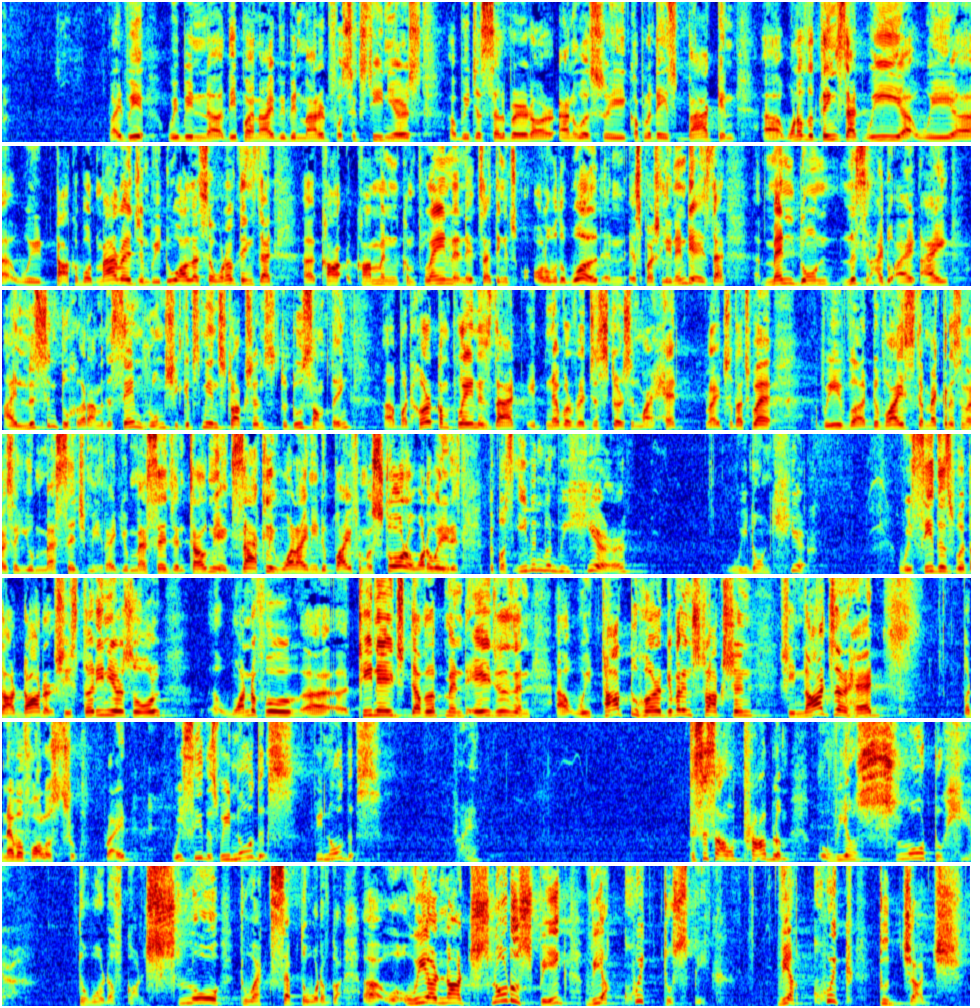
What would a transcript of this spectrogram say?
right? We, we've been, uh, Deepa and I, we've been married for 16 years. Uh, we just celebrated our anniversary a couple of days back. And uh, one of the things that we, uh, we, uh, we talk about marriage and we do all that stuff, one of the things that uh, co- common complaint, and it's, I think it's all over the world, and especially in India, is that men don't listen. I, do, I, I, I listen to her. I'm in the same room. She gives me instructions to do something. but her complaint is that it never registers in my head, right? So that's where we've uh, devised a mechanism where I say, you message me, right? You message and tell me exactly what I need to buy from a store or whatever it is. Because even when we hear, we don't hear. We see this with our daughter. She's 13 years old, uh, wonderful uh, teenage development ages, and uh, we talk to her, give her instruction. She nods her head, but never follows through, right? We see this. We know this. We know this, right? This is our problem. We are slow to hear the word of God, slow to accept the word of God. Uh, we are not slow to speak, we are quick to speak. We are quick to judge.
